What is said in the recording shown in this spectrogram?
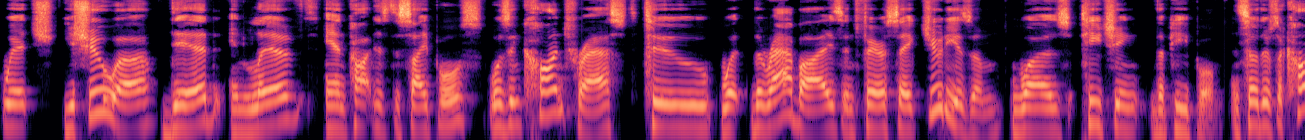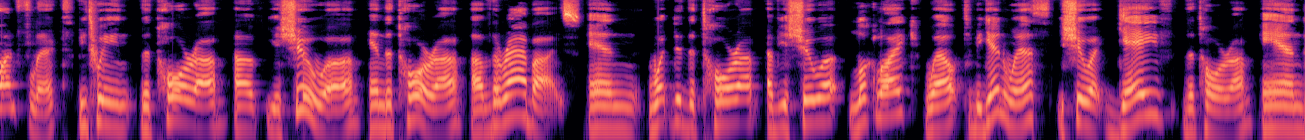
which Yeshua did and lived and taught his disciples was in contrast to what the rabbis in Pharisaic Judaism was teaching the people. And so there's a conflict between the Torah of Yeshua and the Torah of the rabbis. And what did the Torah of Yeshua look like? Well, to begin with, Yeshua gave the Torah and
